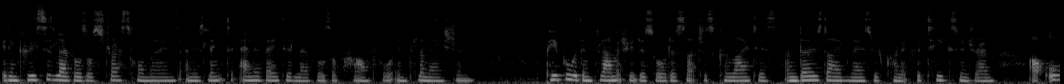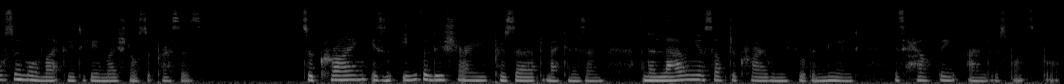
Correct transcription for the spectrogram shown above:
It increases levels of stress hormones and is linked to elevated levels of harmful inflammation. People with inflammatory disorders such as colitis and those diagnosed with chronic fatigue syndrome are also more likely to be emotional suppressors. So, crying is an evolutionary preserved mechanism, and allowing yourself to cry when you feel the need is healthy and responsible.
